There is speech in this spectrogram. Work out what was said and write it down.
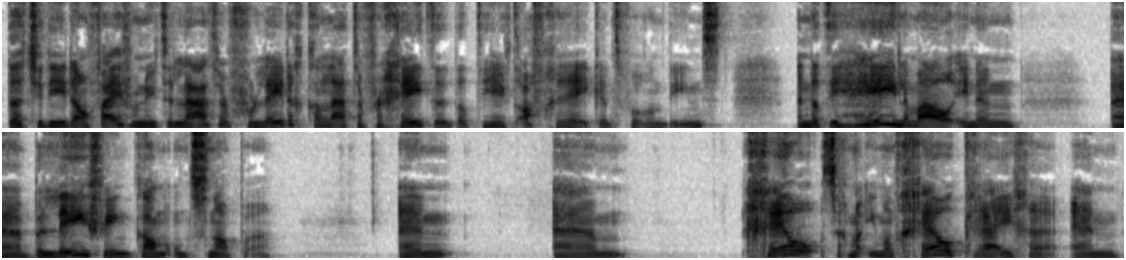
dat je die dan vijf minuten later volledig kan laten vergeten dat hij heeft afgerekend voor een dienst. En dat hij helemaal in een eh, beleving kan ontsnappen. En ehm geil, zeg maar, iemand geil krijgen en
